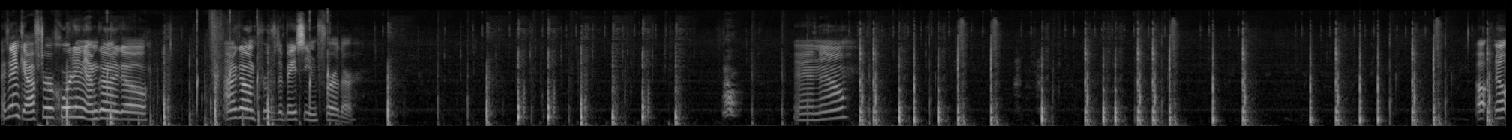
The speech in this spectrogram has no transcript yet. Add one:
I think after recording, I'm gonna go. I'm gonna go improve the base even further. And now. Oh, no,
